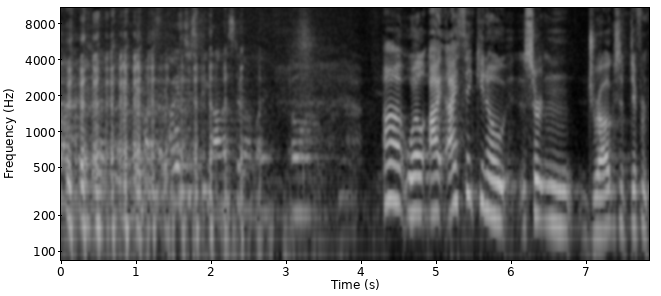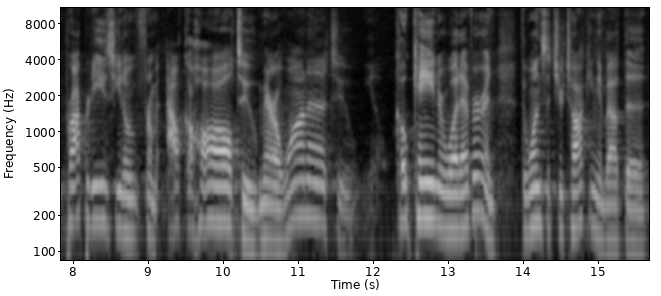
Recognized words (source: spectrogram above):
I was just being honest about my own. Uh, well, I, I think, you know, certain drugs have different properties, you know, from alcohol to marijuana to, you know, cocaine or whatever. And the ones that you're talking about, the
